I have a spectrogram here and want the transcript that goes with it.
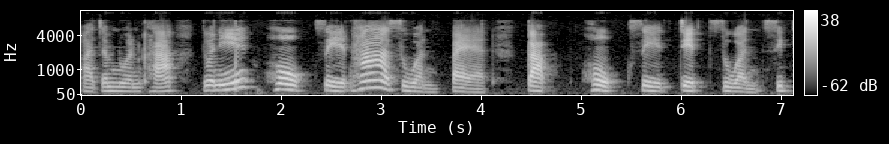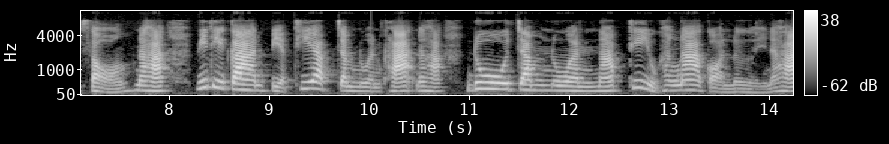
อ่าจำนวนคระตัวนี้ 6 เศษ 5 ส่วน 8 กับ 6 เศษ 7 ส่วน 12 นะคะ วิธีการเปรียบเทียบจำนวนคระนะคะ ดูจำนวนนับที่อยู่ข้างหน้าก่อนเลยนะคะ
